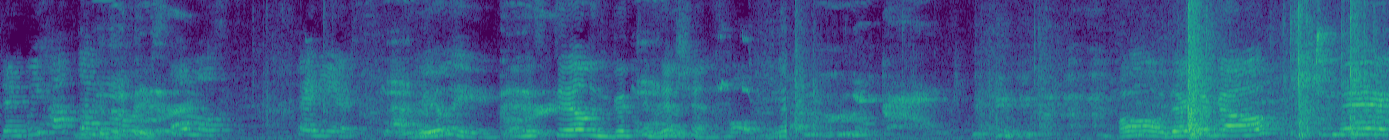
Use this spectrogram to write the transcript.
Then we have that Look at the face. almost 10 years. Uh, Really? And it's still in good condition. Oh, there you go. There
